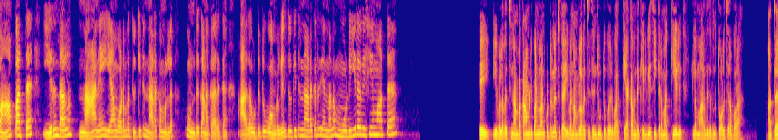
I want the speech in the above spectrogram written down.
பாப்பாத்த இருந்தாலும் நானே என் உடம்ப தூக்கிட்டு நடக்க முடியல. குண்டு கணக்கா இருக்கேன். அதை விட்டுட்டு உங்களையும் தூக்கிட்டு நடக்கிறது என்னால முடிகிற விஷயமாத்த ஏய் இவளை வச்சு நம்ம காமெடி பண்ணலாம்னு கூட்டணும் வச்சுக்கா. இவன் நம்மளை வச்சு செஞ்சு விட்டு போயிடுவா கேட்க வந்த கேள்வியை சீக்கிரமா கேளு. இல்லை மறந்துக்கிறது தொலைச்சிட போறா. அத்தை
